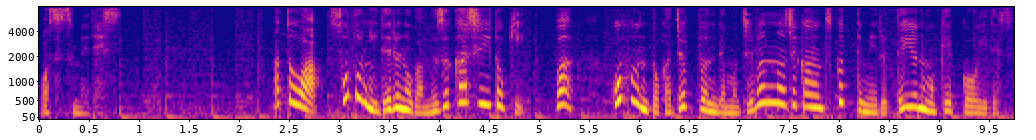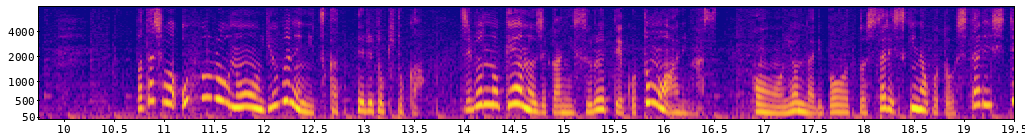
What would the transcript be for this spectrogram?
おすすめです。あとは外に出るのが難しい時は5分とか10分でも自分の時間を作ってみるっていうのも結構いいです。私はお風呂の湯船に浸かってる時とか自分のケアの時間にするっていうこともあります。本を読んだりぼーっとしたり好きなことをしたりして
